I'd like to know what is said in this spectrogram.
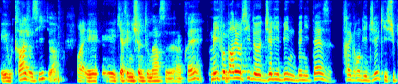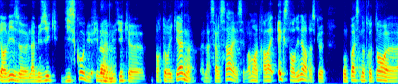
et Outrage aussi, tu vois, Ouais. et, et qui a fait Mission to Mars euh, après. Mais il faut Et- parler aussi de Jelly Bean Benitez, très grand DJ qui supervise euh, la musique disco du film, Ah la musique euh, portoricaine, la salsa, et c'est vraiment un travail extraordinaire parce que on passe notre temps euh,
